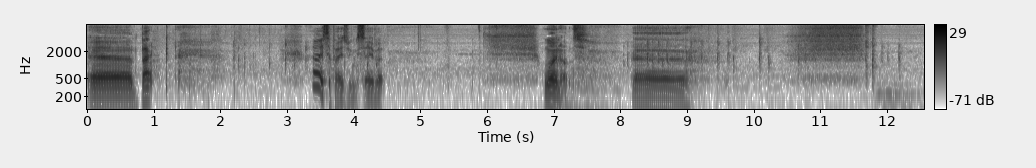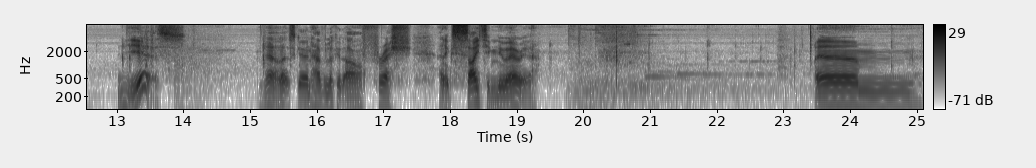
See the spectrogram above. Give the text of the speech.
here. Uh, back. I suppose we can save it. Why not? Uh, yes. Now let's go and have a look at our fresh and exciting new area. Um,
